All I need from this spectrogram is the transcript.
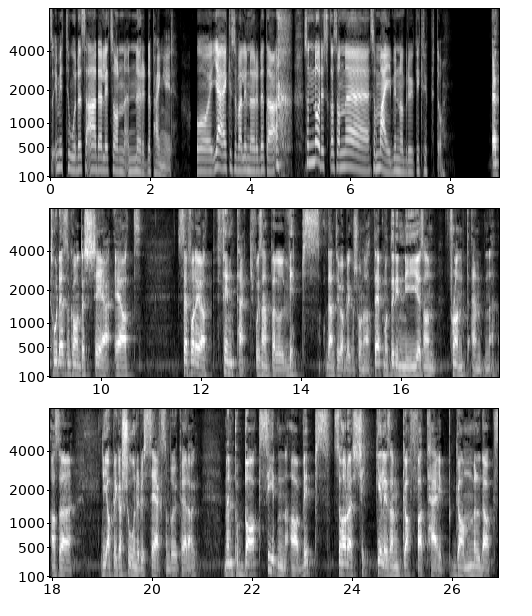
Så I mitt hode så er det litt sånn nerdepenger. Og jeg er ikke så veldig nerdete. Så når skal sånne som meg begynne å bruke krypto? Jeg tror det som kommer til å skje, er at Se for deg at fintech, f.eks. VIPS, den type applikasjoner, det er på en måte de nye sånn front-endene. Altså de applikasjonene du ser som bruker i dag. Men på baksiden av VIPS så har du et skikkelig sånn gaffateip, gammeldags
